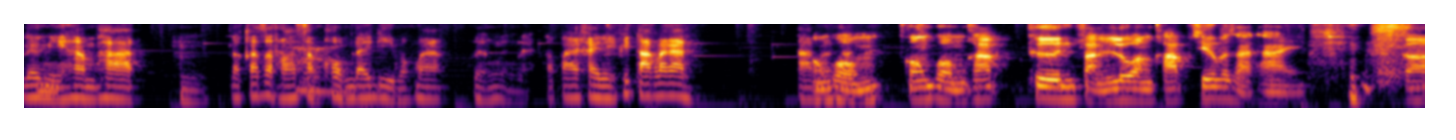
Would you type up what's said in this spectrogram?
เรื่องนี้ห้ามพลาดอืม แล้วก็สะท้อนสังคมได้ดีมากๆ เรื่องหนึ่งเลย ต่อไปใครดีพี่ตั๊กแล้วกัน ตามของผมนั้นของผมครับ คืนฝันลวงครับ ชื่อภาษาไทย ก็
